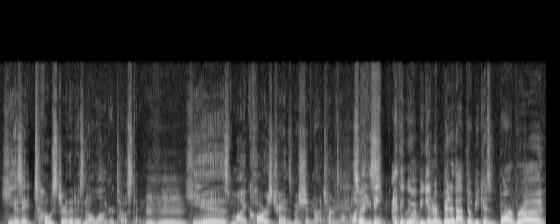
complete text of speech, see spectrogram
he is a toaster that is no longer toasting. He is my car's transmission not turning over. Like Mm-hmm. So I he's think I think we might be getting a bit of that though because Barbara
